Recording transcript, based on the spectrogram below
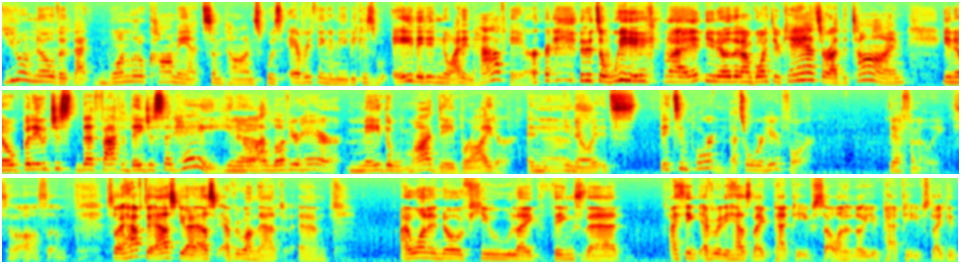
you don't know that that one little comment sometimes was everything to me because a they didn't know I didn't have hair, that it's a wig, Right. You know that I'm going through cancer at the time, you know. But it was just that fact that they just said, "Hey, you know, Yeah. I love your hair," made the my day brighter, and you know it's it's important. That's what we're here for, definitely. So awesome. So I have to ask you, I ask everyone that. Um, I want to know a few like things that I think everybody has like pet peeves. So I want to know your pet peeves. Like it,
